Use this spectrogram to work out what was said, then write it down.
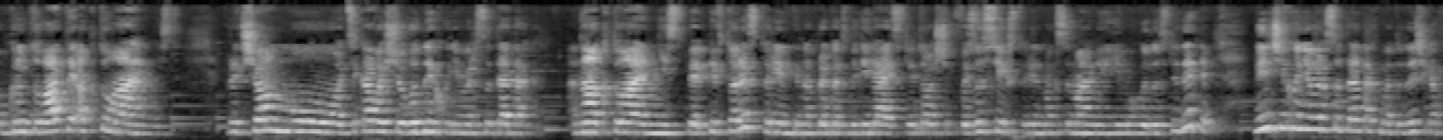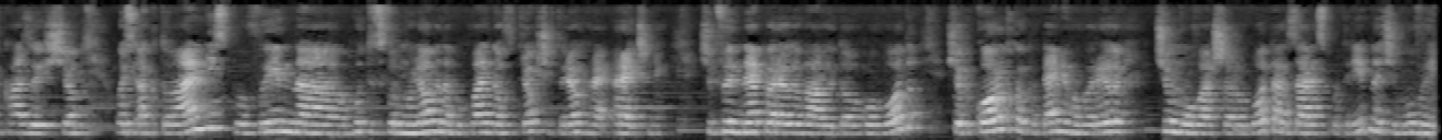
обґрунтувати актуальність. Причому цікаво, що в одних університетах на актуальність півтори сторінки, наприклад, виділяється для того, щоб ви з усіх сторін максимально її могли дослідити. В інших університетах методичка вказує, що ось актуальність повинна бути сформульована буквально в трьох-чотирьох реченнях, щоб ви не переливали довго воду, щоб коротко по темі говорили, чому ваша робота зараз потрібна, чому ви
